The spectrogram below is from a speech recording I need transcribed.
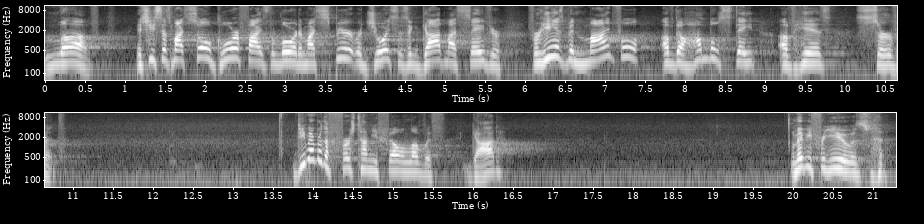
love. And she says, My soul glorifies the Lord, and my spirit rejoices in God my Savior, for he has been mindful of the humble state of his servant. Do you remember the first time you fell in love with God? Maybe for you, it was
